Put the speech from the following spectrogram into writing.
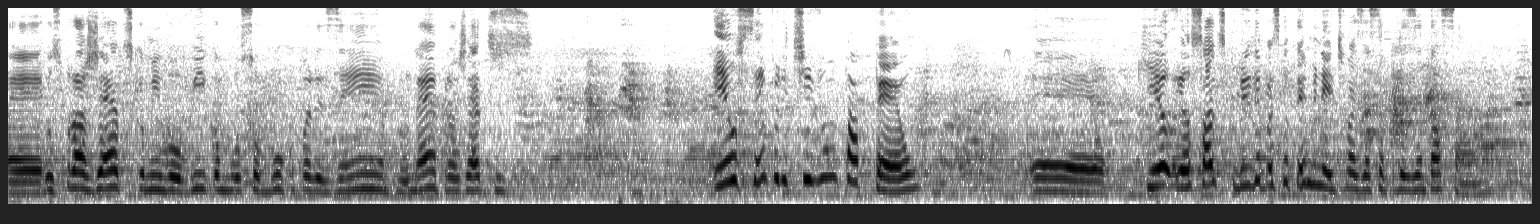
é, os projetos que eu me envolvi, como o Sobuco, por exemplo, né, projetos. Eu sempre tive um papel é, que eu, eu só descobri depois que eu terminei de fazer essa apresentação. Né?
